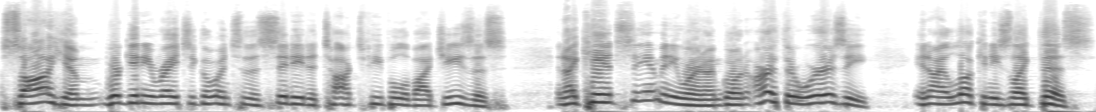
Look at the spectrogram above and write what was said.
saw him. We're getting ready to go into the city to talk to people about Jesus. And I can't see him anywhere. And I'm going, Arthur, where is he? And I look and he's like this.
